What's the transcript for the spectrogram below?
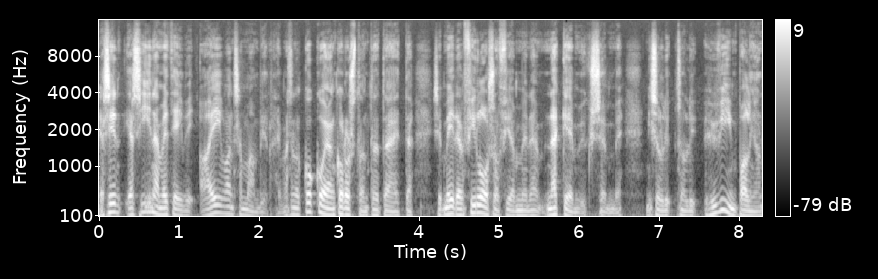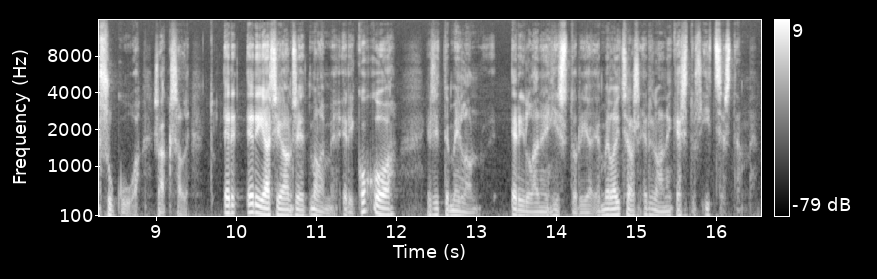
Ja, sen, ja siinä me teimme aivan saman virheen. Mä sanon, koko ajan korostan tätä, että se meidän filosofian, meidän näkemyksemme, niin se oli, se oli hyvin paljon sukua Saksalle. Eri, eri asia on se, että me olemme eri kokoa, ja sitten meillä on erilainen historia, ja meillä on itse asiassa erilainen käsitys itsestämme.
